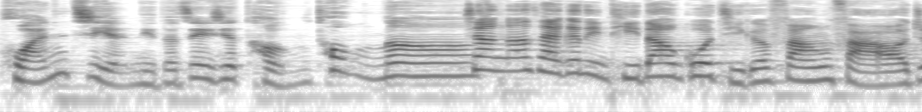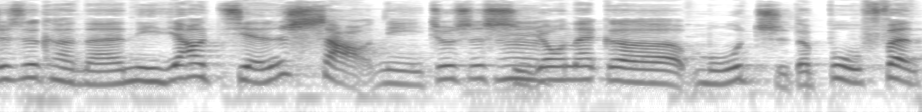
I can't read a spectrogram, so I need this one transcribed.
缓解你的这些疼痛呢？像刚才跟你提到过几个方法哦，就是可能你要减少你就是使用那个拇指的部分，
